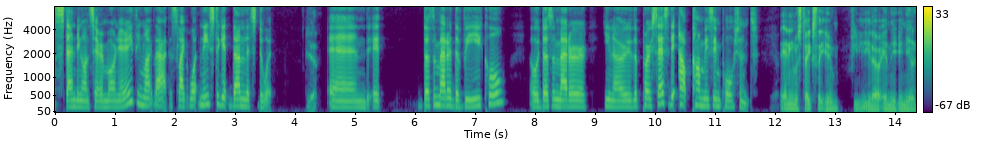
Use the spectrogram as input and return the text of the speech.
standing on ceremony or anything like that. It's like what needs to get done, let's do it. Yeah. And it doesn't matter the vehicle or it doesn't matter, you know, the process. The outcome is important. Any mistakes that you you know in the in your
